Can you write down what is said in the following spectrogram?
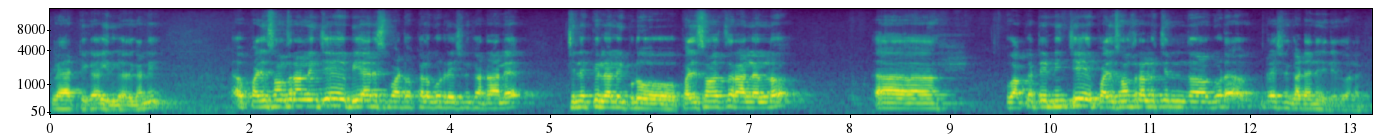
క్లారిటీగా ఇది కాదు కానీ పది సంవత్సరాల నుంచే బీఆర్ఎస్ పార్టీ ఒక్కళ్ళు కూడా రేషన్ కార్డు రాలే. చిన్నపిల్లలు ఇప్పుడు పది సంవత్సరాలలో ఒకటి నుంచి పది సంవత్సరాలు వచ్చిన కూడా రేషన్ కార్డు అనేది లేదు వాళ్ళకి.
